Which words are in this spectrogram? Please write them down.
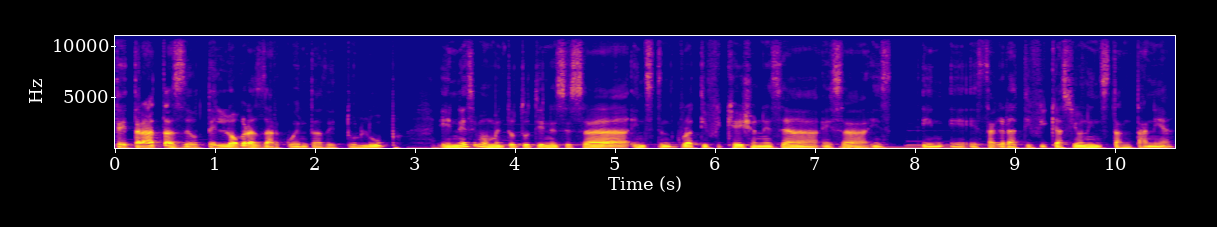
te tratas de o te logras dar cuenta de tu loop, en ese momento tú tienes esa instant gratification, esa, esa, eh, esa gratificación instantánea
